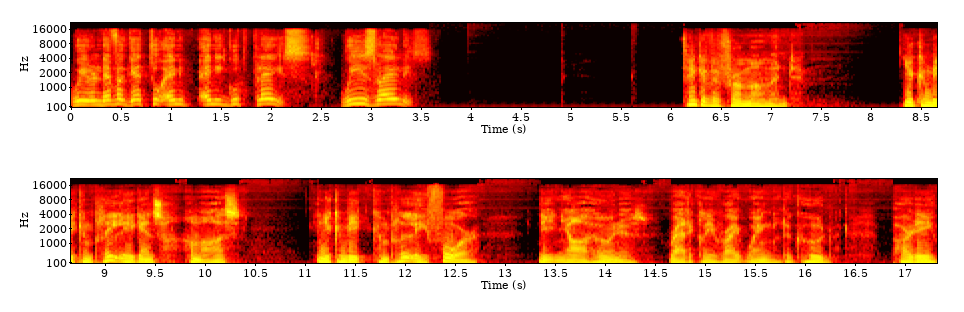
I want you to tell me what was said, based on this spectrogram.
we will never get to any, any good place. We Israelis. Think of it for a moment. You can be completely against Hamas, and you can be completely for Netanyahu and his radically right wing Likud party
